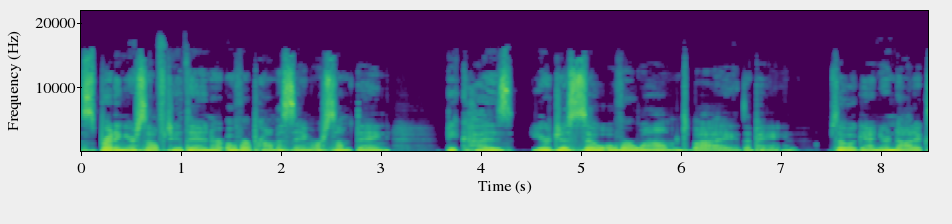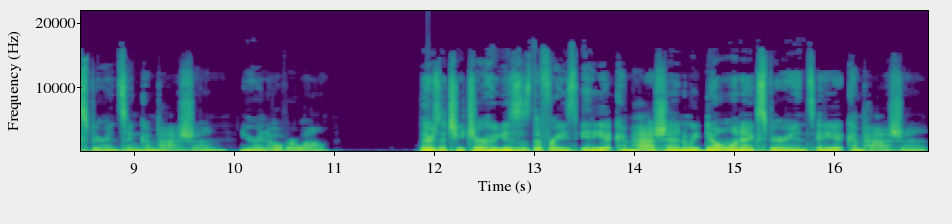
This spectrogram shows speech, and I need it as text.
spreading yourself too thin or overpromising or something because you're just so overwhelmed by the pain. So again, you're not experiencing compassion, you're in overwhelm. There's a teacher who uses the phrase idiot compassion. We don't want to experience idiot compassion.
